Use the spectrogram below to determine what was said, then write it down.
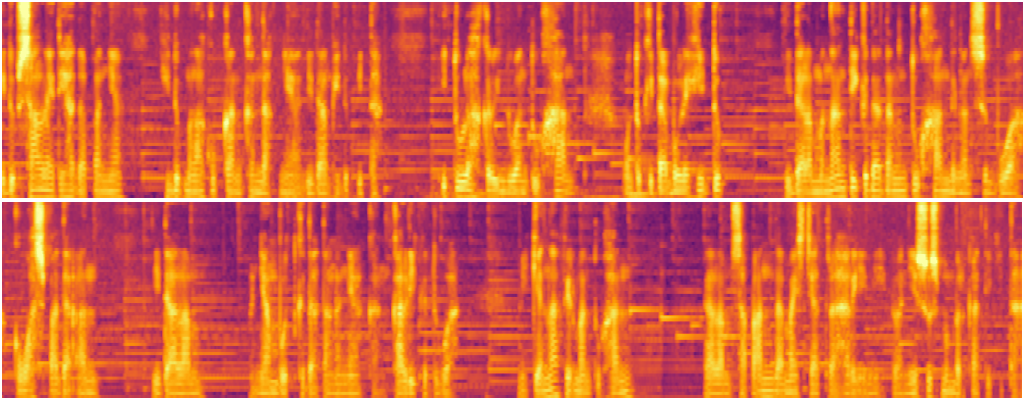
hidup saleh di hadapannya, hidup melakukan kehendaknya di dalam hidup kita. Itulah kerinduan Tuhan untuk kita boleh hidup di dalam menanti kedatangan Tuhan dengan sebuah kewaspadaan di dalam menyambut kedatangannya kali kedua. Demikianlah firman Tuhan dalam sapaan damai sejahtera hari ini. Tuhan Yesus memberkati kita.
